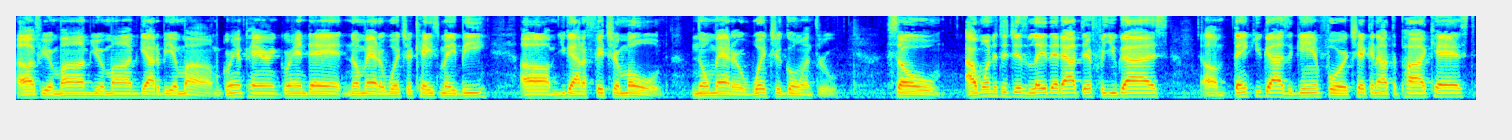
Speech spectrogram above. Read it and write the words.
Uh, if you're a mom, you're a mom. You got to be a mom. Grandparent, granddad, no matter what your case may be, um, you got to fit your mold no matter what you're going through. So I wanted to just lay that out there for you guys. Um, thank you guys again for checking out the podcast.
